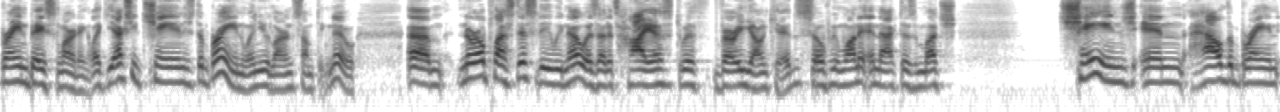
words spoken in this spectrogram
brain based learning. Like you actually change the brain when you learn something new. Um, neuroplasticity, we know, is at its highest with very young kids. So if we want to enact as much change in how the brain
